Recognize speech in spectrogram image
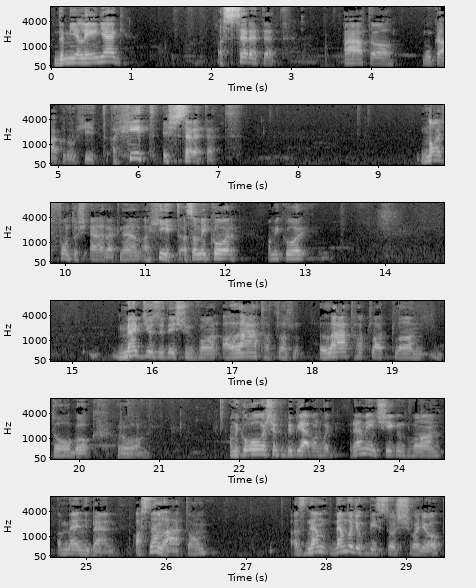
de mi a lényeg? A szeretet által munkálkodó hit. A hit és szeretet. Nagy fontos elvek, nem? A hit az, amikor, amikor meggyőződésünk van a láthatatlan, láthatatlan dolgokról. Amikor olvasunk a Bibliában, hogy reménységünk van a mennyben, azt nem látom, az nem, nem vagyok biztos vagyok,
